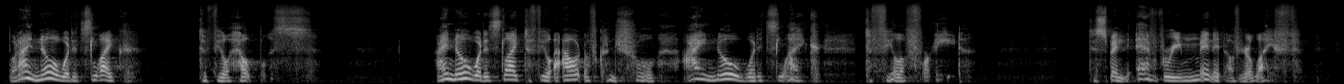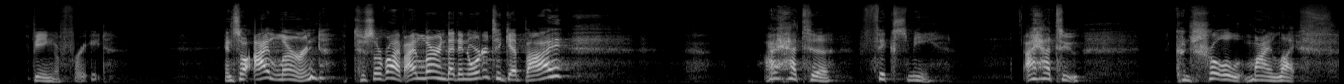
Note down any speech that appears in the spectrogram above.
But I know what it's like to feel helpless. I know what it's like to feel out of control. I know what it's like to feel afraid, to spend every minute of your life being afraid. And so I learned to survive. I learned that in order to get by, I had to fix me. I had to control my life.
